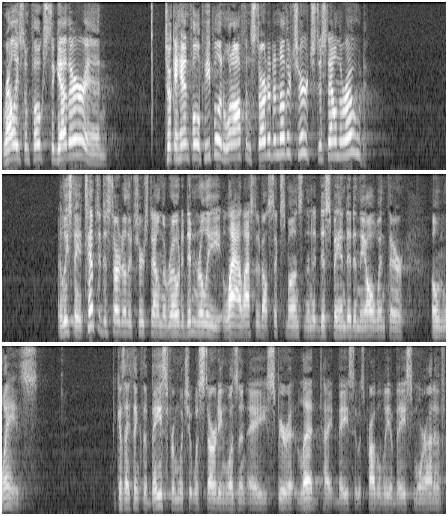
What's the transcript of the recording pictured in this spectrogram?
rallied some folks together and took a handful of people and went off and started another church just down the road. At least they attempted to start another church down the road. It didn't really last, lasted about six months, and then it disbanded, and they all went their own ways. Because I think the base from which it was starting wasn't a spirit led type base. It was probably a base more out of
